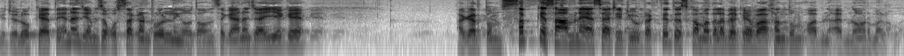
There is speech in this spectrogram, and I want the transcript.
कि जो लोग कहते हैं ना, जी, हमसे गुस्सा कंट्रोल नहीं होता। उनसे कहना चाहिए कि अगर तुम सबके सामने ऐसा एटीट्यूड रखते तो इसका मतलब है कि वाकन तुम अब नॉर्मल हो।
